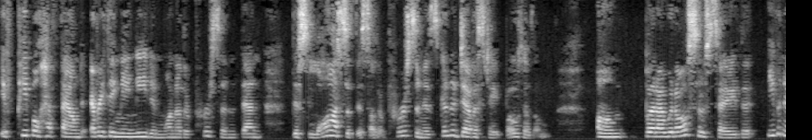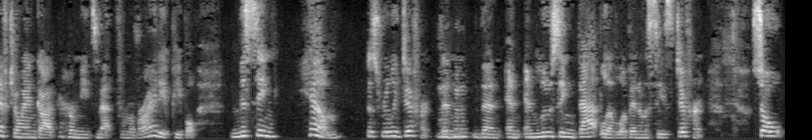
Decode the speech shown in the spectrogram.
if people have found everything they need in one other person, then this loss of this other person is going to devastate both of them. Um, but I would also say that even if Joanne got her needs met from a variety of people, missing him is really different than mm-hmm. than and and losing that level of intimacy is different. So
